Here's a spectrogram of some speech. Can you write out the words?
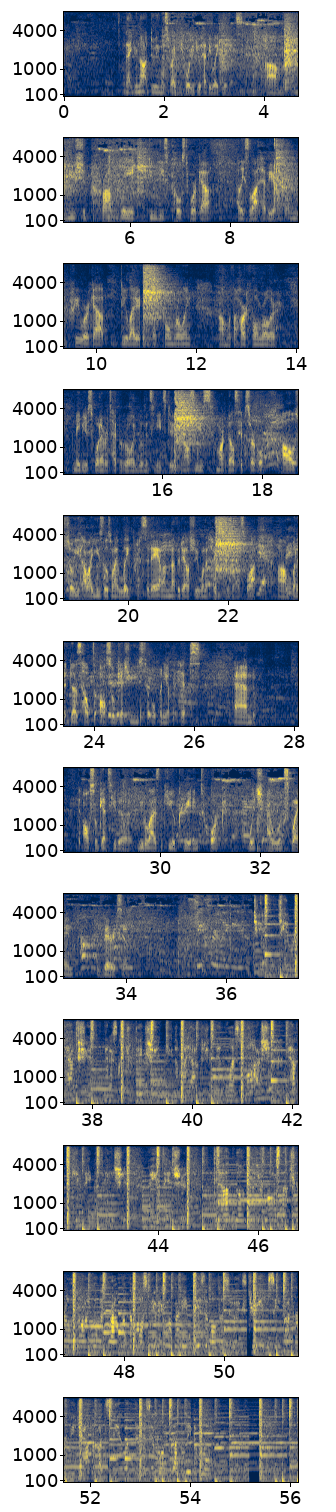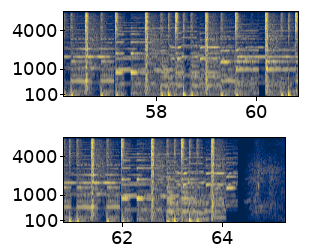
that you're not doing this right before you do heavy leg movements. Um, you should probably do these post-workout, at least a lot heavier, and pre-workout do lighter things like foam rolling um, with a hard foam roller, maybe just whatever type of rolling movements you need to do. You can also use Mark Bell's hip circle. I'll show you how I use those when I leg press today, on another day I'll show you when I, how I use those when I squat. Um, but it does help to also get you used to opening up the hips, and it also gets you to utilize the cue of creating torque, which I will explain very soon. Minus contradiction, you know my action, endless flash. You have to keep paying attention, pay attention. The unknown dirty flow is naturally growing on the ground of the most beautiful but invisible. The two extremes seem far from each other, but still indivisible. It's unbelievable.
